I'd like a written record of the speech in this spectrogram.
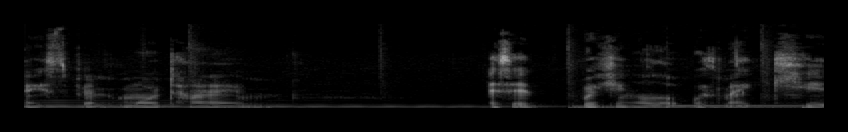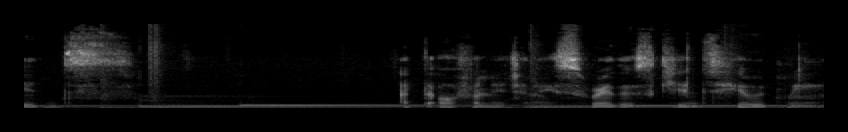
I spent more time. I said working a lot with my kids at the orphanage, and I swear those kids healed me.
